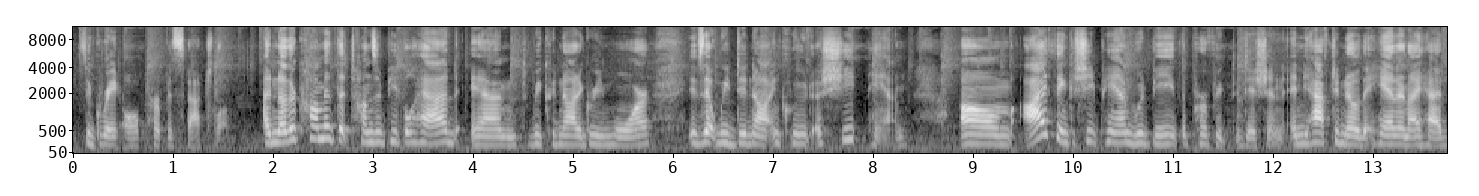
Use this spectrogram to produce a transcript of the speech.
It's a great all-purpose spatula. Another comment that tons of people had, and we could not agree more, is that we did not include a sheet pan. Um, I think a sheet pan would be the perfect addition, and you have to know that Hannah and I had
